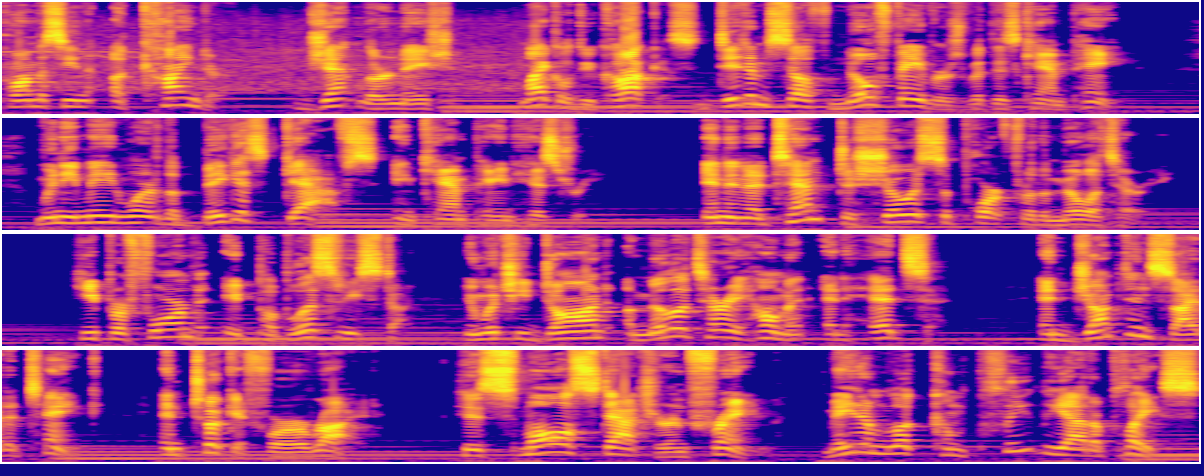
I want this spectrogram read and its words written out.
promising a kinder, gentler nation. Michael Dukakis did himself no favors with his campaign when he made one of the biggest gaffes in campaign history. In an attempt to show his support for the military, he performed a publicity stunt in which he donned a military helmet and headset and jumped inside a tank and took it for a ride. His small stature and frame made him look completely out of place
